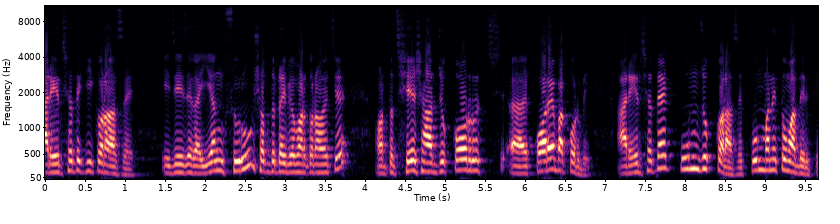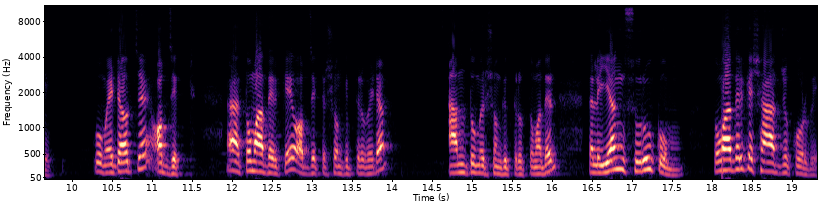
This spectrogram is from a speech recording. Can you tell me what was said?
আর এর সাথে কি করা আছে? এই যে, এই জায়গায় ইয়াং সুরু শব্দটাই ব্যবহার করা হয়েছে। অর্থাৎ সে সাহায্য কর করে বা করবে। আর এর সাথে কুম যোগ করা আছে। কুম মানে তোমাদেরকে। কুম, এটা হচ্ছে অবজেক্ট হ্যাঁ তোমাদেরকে অবজেক্টের সংক্ষিপ্ত রূপ এটা। আন্তুমের সংক্ষিপ্ত রূপ তোমাদের। তাহলে ইয়াং সুরুকুম তোমাদেরকে সাহায্য করবে।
